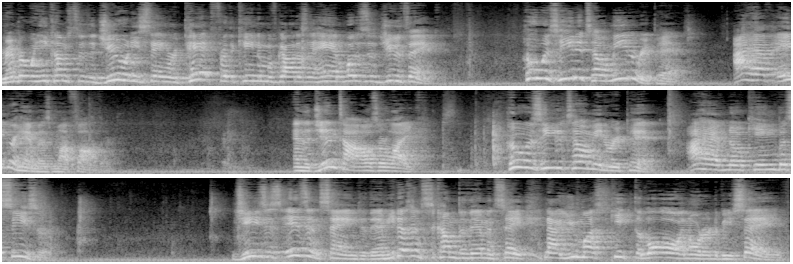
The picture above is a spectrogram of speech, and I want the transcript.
remember when he comes to the Jew and he's saying, Repent, for the kingdom of God is at hand, what does the Jew think? Who is he to tell me to repent? I have Abraham as my father. And the Gentiles are like, Who is he to tell me to repent? I have no king but Caesar. Jesus isn't saying to them, He doesn't come to them and say, Now you must keep the law in order to be saved.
